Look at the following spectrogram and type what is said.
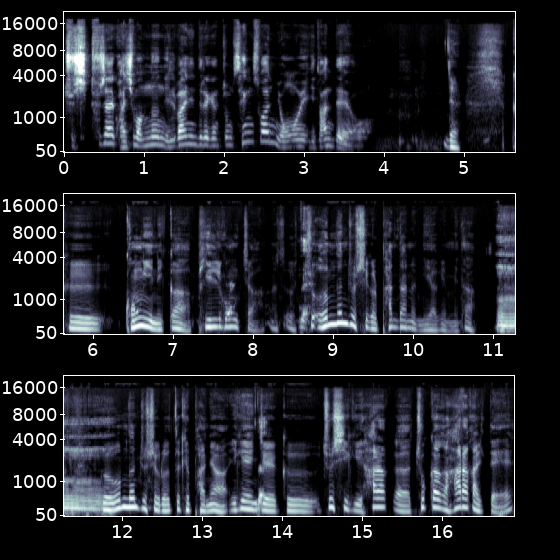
주식 투자에 관심 없는 일반인들에게는 좀 생소한 용어이기도 한데요. 네. 그 공이니까 빌공자 네. 주, 없는 주식을 판다는 이야기입니다. 음. 그 없는 주식을 어떻게 파냐? 이게 네. 이제 네. 그 주식이 하락, 어, 주가가 하락할 때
